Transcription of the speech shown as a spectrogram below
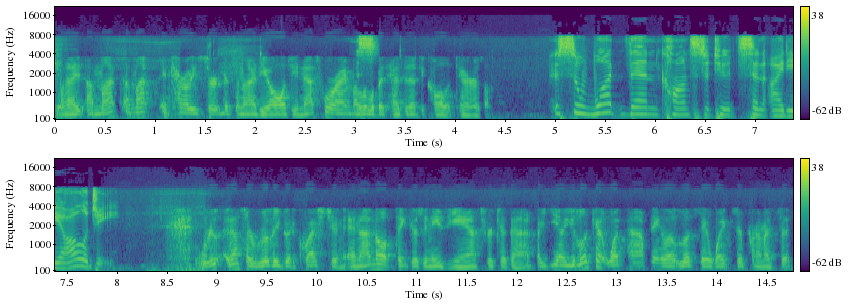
But I, I'm not. I'm not entirely certain it's an ideology, and that's where I'm a little bit hesitant to call it terrorism. So, what then constitutes an ideology? That's a really good question, and I don't think there's an easy answer to that. But you know, you look at what's happening. Let's say white supremacists,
